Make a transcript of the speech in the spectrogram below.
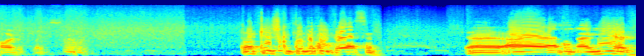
or the place. Estou aqui escutando a conversa. Uh, I, I'm here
